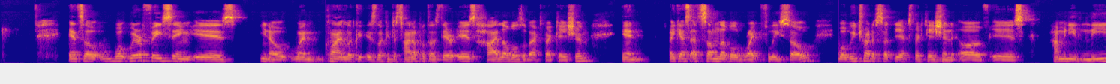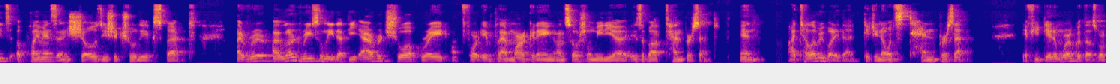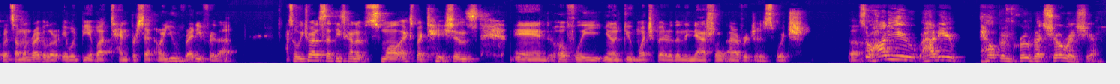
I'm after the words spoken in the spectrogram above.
And so what we're facing is, you know, when client look is looking to sign up with us, there is high levels of expectation. And I guess at some level, rightfully so. What we try to set the expectation of is how many leads, appointments, and shows you should truly expect. I, re- I learned recently that the average show up rate for implant marketing on social media is about 10%. And I tell everybody that. Did you know it's 10%? If you didn't work with us, work with someone regular, it would be about 10%. Are you ready for that? So we try to set these kind of small expectations and hopefully, you know, do much better than the national averages, which uh, So how do you how do you help improve that show ratio?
